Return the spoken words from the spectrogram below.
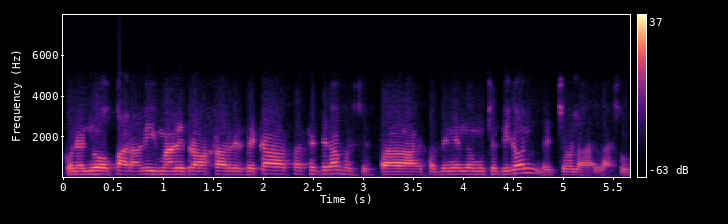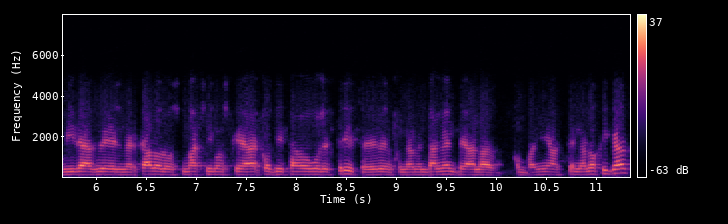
con el nuevo paradigma de trabajar desde casa, etcétera, pues está, está teniendo mucho tirón. De hecho, las subidas del mercado, los máximos que ha cotizado Wall Street, se deben fundamentalmente a las compañías tecnológicas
